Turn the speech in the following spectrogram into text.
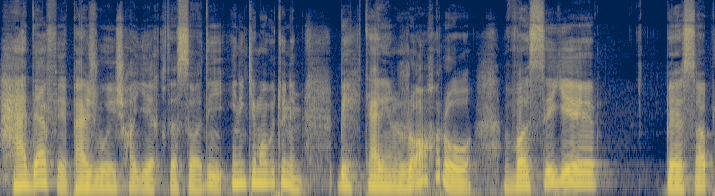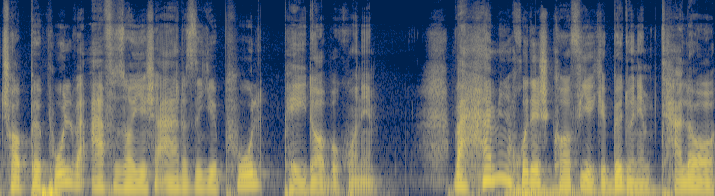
هدف پژوهش های اقتصادی اینه که ما بتونیم بهترین راه رو واسه به حساب چاپ پول و افزایش عرضه پول پیدا بکنیم. و همین خودش کافیه که بدونیم طلا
